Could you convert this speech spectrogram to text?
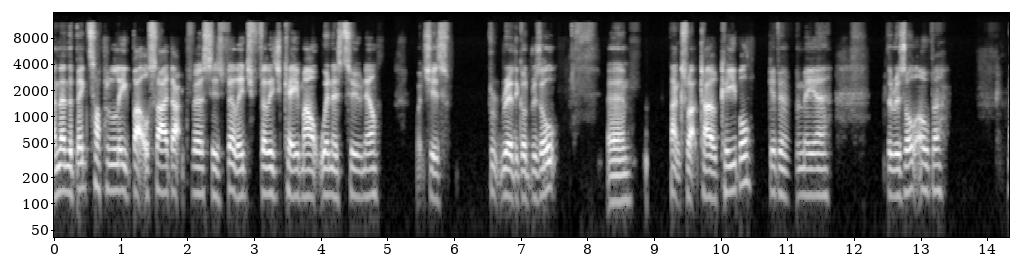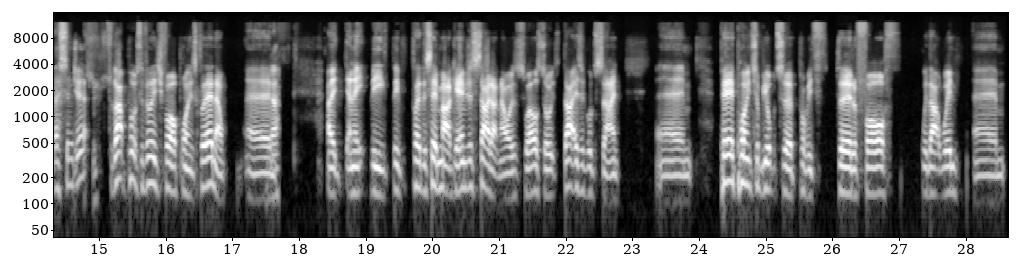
And then the big top of the league battle, Sidak versus Village. Village came out winners 2 0, which is a really good result. Um, thanks for that, Kyle Keeble, giving me uh, the result over Messenger. So that puts the village four points clear now. Um, Yeah. And, it, and it, they, they've played the same amount of games as Sidak now as well. So it's, that is a good sign. Um, pay points will be up to probably third or fourth with that win. Um,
